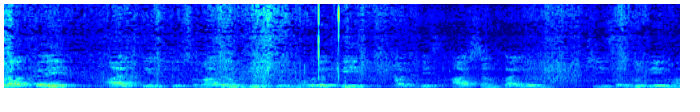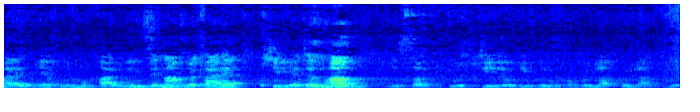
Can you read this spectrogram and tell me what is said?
प्राप्त करें। आज के शुभ समागम की, शुभ मुहूर्त की और इस आश्रम का जो श्री सदगुरुदेव महाराज ने अपने मुखारविंद से नाम रखा है, श्री अचल धाम ये सब जो चीज़ों की को लाखों लाख दे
